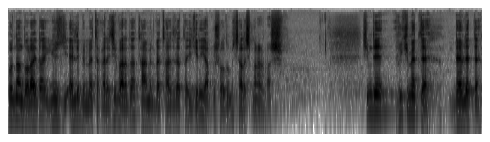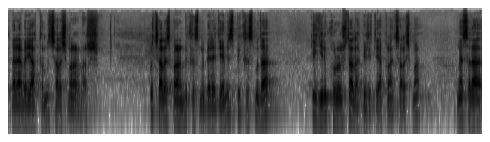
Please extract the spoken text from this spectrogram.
Bundan dolayı da 150 bin metrekare civarında tamir ve tadilatla ilgili yapmış olduğumuz çalışmalar var. Şimdi hükümetle, devletle beraber yaptığımız çalışmalar var. Bu çalışmaların bir kısmı belediyemiz, bir kısmı da ilgili kuruluşlarla birlikte yapılan çalışma. Mesela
